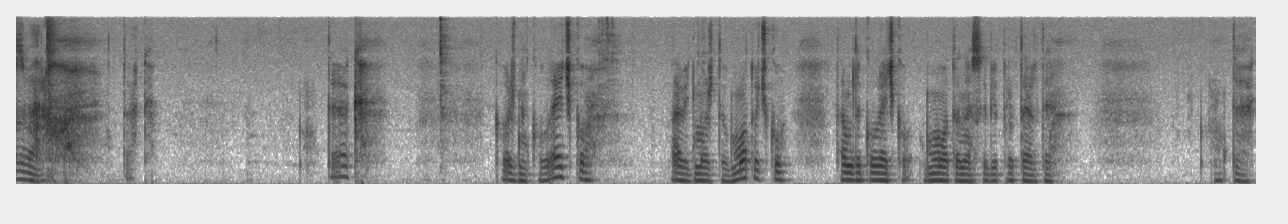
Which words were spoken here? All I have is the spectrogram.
Зверху. Так. Так. Кожне колечко. Навіть можете в моточку, там де колечко вмотане собі протерти. Так.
